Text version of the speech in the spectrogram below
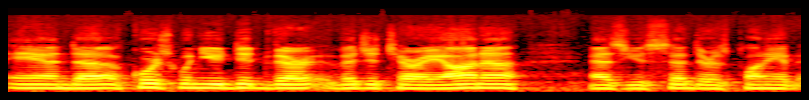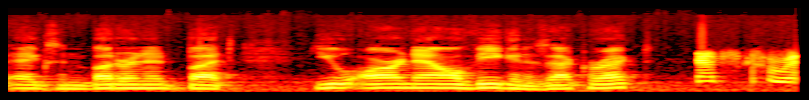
And uh, of course, when you did Ver- Vegetariana, as you said, there's plenty of eggs and butter in it, but you are now vegan, is that correct? That's correct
